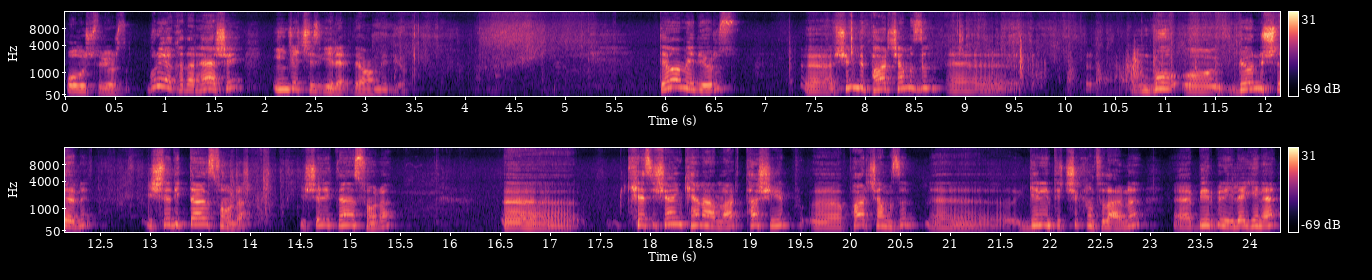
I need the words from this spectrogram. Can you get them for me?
oluşturuyoruz. Buraya kadar her şey ince çizgiyle devam ediyor. Devam ediyoruz. Ee, şimdi parçamızın e, bu e, görünüşlerini işledikten sonra işledikten sonra e, kesişen kenarlar taşıyıp e, parçamızın e, girinti çıkıntılarını e, birbiriyle yine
